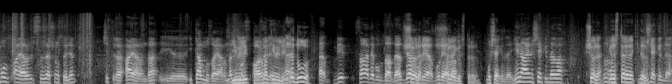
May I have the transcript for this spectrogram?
muz ayarı size şunu söyleyeyim. Çitka ayarında, e, ithal muz ayarında. muz. irilik, Onu parmak iriliği Evet. ve dolu. Ha, bir sade bu dal değil. Dön Şöyle buraya, buraya şuraya bak. gösterelim. Bu şekilde. Yine aynı şekilde bak. Şöyle Dur. göstererek Bu gidelim. şekilde.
